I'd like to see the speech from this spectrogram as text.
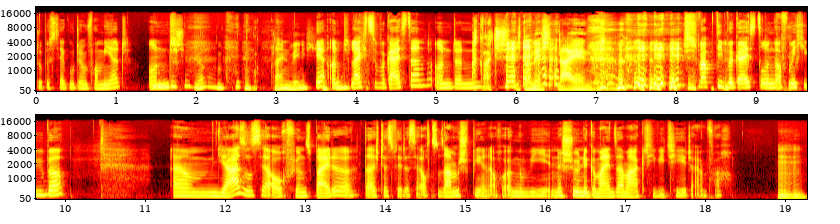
Du bist ja gut informiert Ein und bisschen, ja, ein klein wenig. ja, und leicht zu begeistern und dann Ach Quatsch, ich doch nicht. Nein. schwappt die Begeisterung auf mich über. Ähm, ja, es ist ja auch für uns beide, dadurch, dass wir das ja auch zusammenspielen, auch irgendwie eine schöne gemeinsame Aktivität einfach. Mhm.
